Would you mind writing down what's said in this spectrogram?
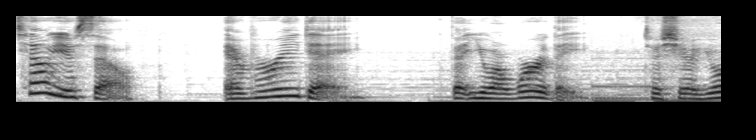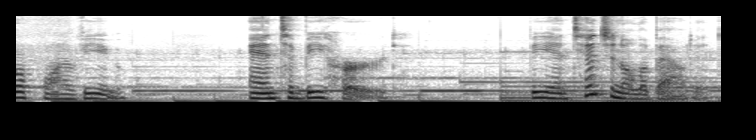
Tell yourself every day that you are worthy to share your point of view and to be heard. Be intentional about it.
